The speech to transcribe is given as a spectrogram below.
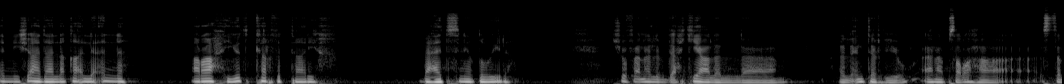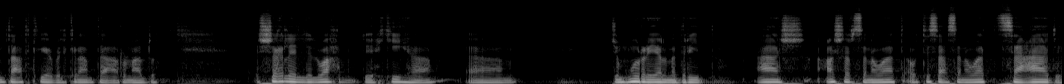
أن يشاهد هاللقاء لأنه راح يذكر في التاريخ بعد سنين طويلة. شوف أنا اللي بدي أحكيه على ال- على ال interview أنا بصراحة استمتعت كثير بالكلام تاع رونالدو الشغلة اللي الواحد بده يحكيها جمهور ريال مدريد عاش عشر سنوات أو تسع سنوات سعادة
